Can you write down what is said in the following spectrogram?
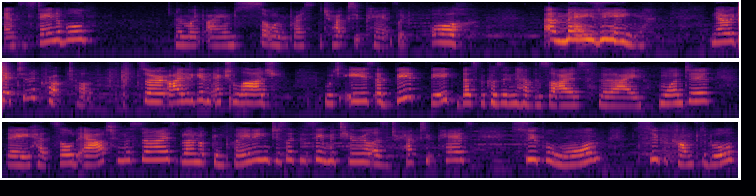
and sustainable. And like, I am so impressed with the tracksuit pants. Like, oh, amazing! Now we get to the crop top. So I did get an extra large which is a bit big. That's because I didn't have the size that I wanted. They had sold out in the size, but I'm not complaining. Just like the same material as the tracksuit pants. Super warm, super comfortable.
